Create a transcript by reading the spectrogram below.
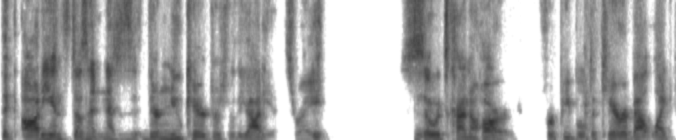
the audience doesn't necessarily. They're new characters for the audience, right? So it's kind of hard for people to care about. Like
